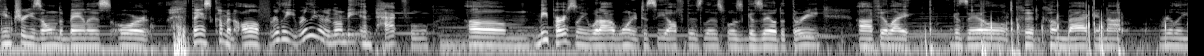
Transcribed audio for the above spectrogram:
entries on the ban list or things coming off really, really are going to be impactful. Um, me personally, what I wanted to see off of this list was Gazelda 3. Uh, I feel like Gazelle could come back and not really. You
